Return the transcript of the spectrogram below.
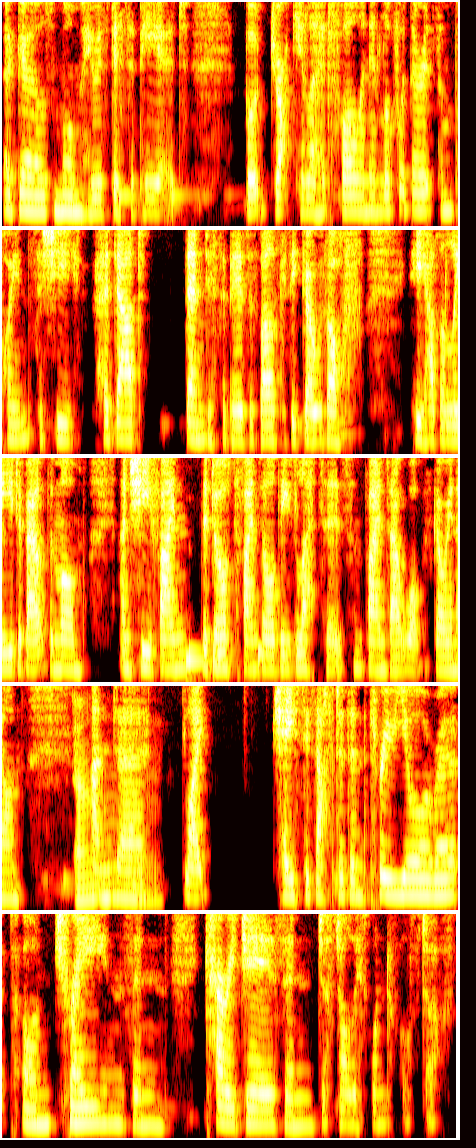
a girl's mum who has disappeared, but Dracula had fallen in love with her at some point. So she, her dad, then disappears as well because he goes off. He has a lead about the mum, and she find the daughter finds all these letters and finds out what was going on, and uh, Oh. like chases after them through Europe on trains and carriages and just all this wonderful stuff.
